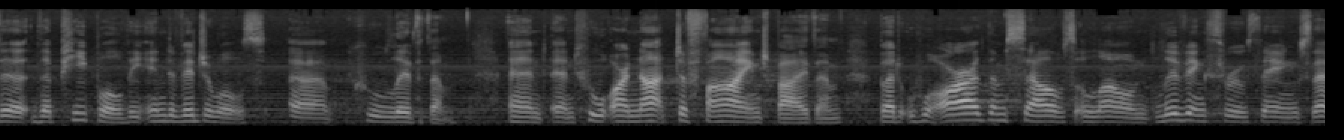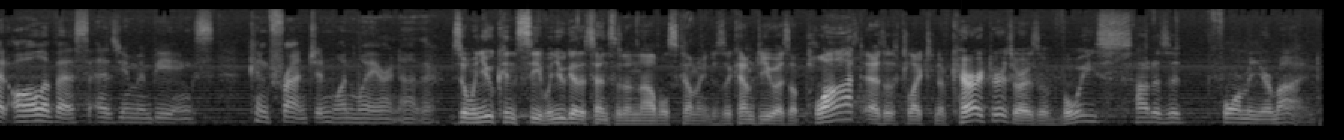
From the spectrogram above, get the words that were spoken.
the, the people, the individuals uh, who live them and, and who are not defined by them, but who are themselves alone, living through things that all of us as human beings confront in one way or another. So when you conceive, when you get a sense that a novel's coming, does it come to you as a plot, as a collection of characters, or as a voice? How does it form in your mind?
